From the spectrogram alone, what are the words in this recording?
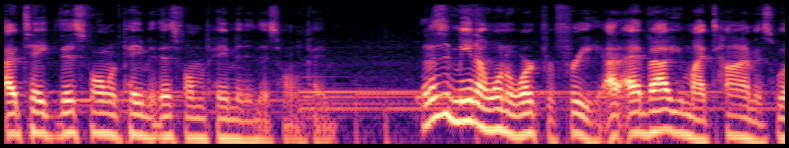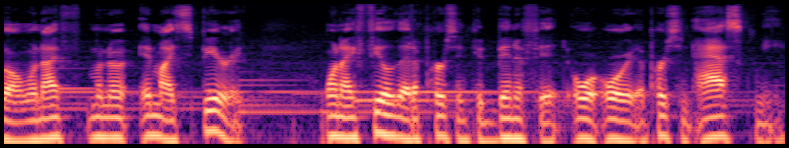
I take this form of payment, this form of payment, and this form of payment. That doesn't mean I want to work for free. I, I value my time as well. When I, when I, in my spirit, when I feel that a person could benefit or, or a person asks me,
